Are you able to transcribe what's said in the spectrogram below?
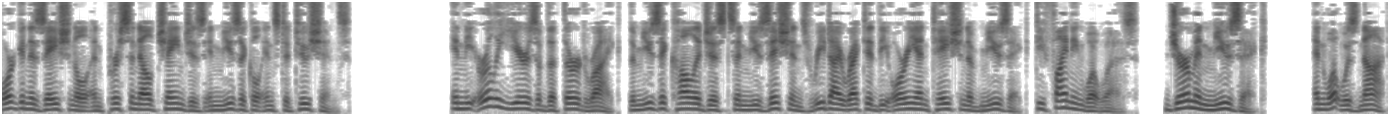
organizational and personnel changes in musical institutions. In the early years of the Third Reich, the musicologists and musicians redirected the orientation of music, defining what was German music and what was not.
